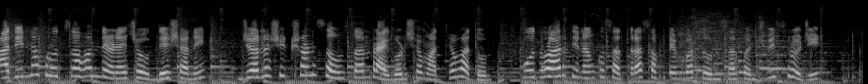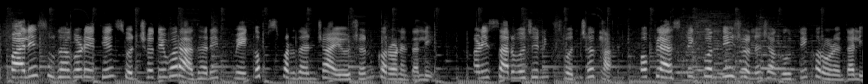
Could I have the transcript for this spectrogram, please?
आदींना प्रोत्साहन देण्याच्या उद्देशाने जनशिक्षण संस्थान रायगडच्या माध्यमातून बुधवार दिनांक सतरा सप्टेंबर दोन हजार पंचवीस रोजी पाली सुधागड येथे स्वच्छतेवर आधारित मेकअप स्पर्धांचे आयोजन करण्यात आले आणि सार्वजनिक स्वच्छता व प्लास्टिक बंदी जनजागृती करण्यात आली.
